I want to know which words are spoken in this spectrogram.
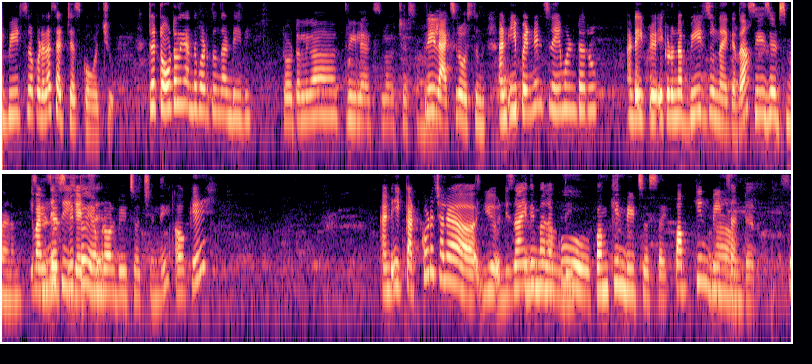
ఈ బీడ్స్లో కూడా ఇలా సెట్ చేసుకోవచ్చు. సో టోటల్గా ఎంత పడుతుందండి ఇది? టోటల్గా త్రీ ల్యాక్స్లో వచ్చేస్తుంది. త్రీ ల్యాక్స్లో వస్తుంది. అండ్ ఈ పెండెంట్స్ని ఏమంటారు? అంటే ఇక్కడ ఉన్న బీడ్స్ ఉన్నాయి కదా? సీజెడ్స్ మేడం. ఇవన్నీ సీజెడ్స్. ఎమరాల్డ్ బీట్స్ వచ్చింది. ఓకే. అండ్ ఈ కట్ కూడా చాలా డిజైన్ ఇది మనకు పంకిన్ బీట్స్ వస్తాయి. Pumpkin beads. అంటారు. సో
